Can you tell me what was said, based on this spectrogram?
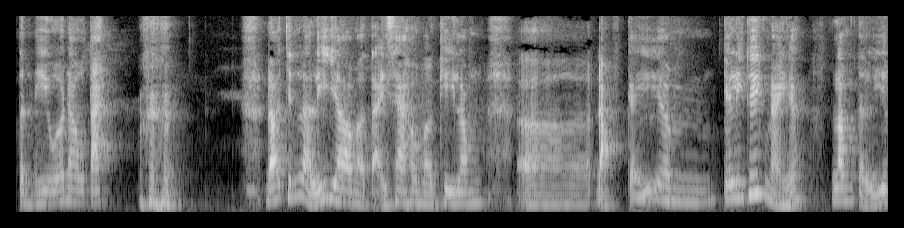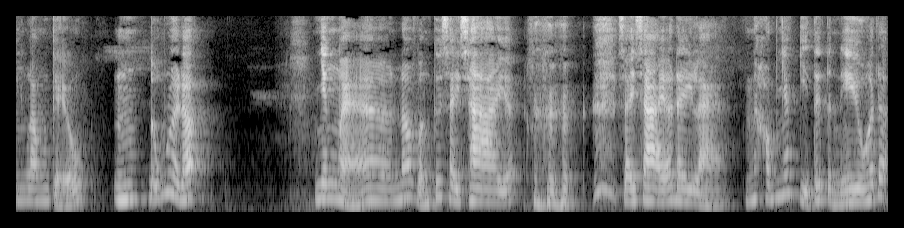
Tình yêu ở đâu ta? đó chính là lý do mà tại sao mà khi long uh, đọc cái um, cái lý thuyết này á long tự dưng long kiểu ừ, đúng rồi đó. Nhưng mà nó vẫn cứ sai sai á. Sai sai ở đây là nó không nhắc gì tới tình yêu hết á.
